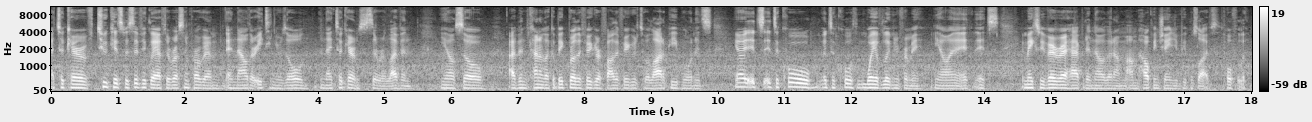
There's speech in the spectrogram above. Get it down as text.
I took care of two kids specifically after wrestling program, and now they're 18 years old, and I took care of them since they were 11. You know, so I've been kind of like a big brother figure, a father figure to a lot of people, and it's you know it's it's a cool it's a cool way of living for me. You know, and it, it's it makes me very very happy to know that I'm I'm helping changing people's lives. Hopefully.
